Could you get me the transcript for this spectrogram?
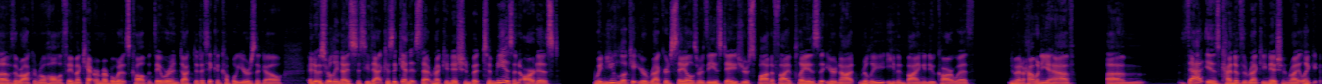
of the Rock and Roll Hall of Fame. I can't remember what it's called, but they were inducted I think a couple years ago, and it was really nice to see that because again, it's that recognition. But to me as an artist, when you look at your record sales or these days your Spotify plays that you're not really even buying a new car with, no matter how many you have, um, that is kind of the recognition, right? Like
